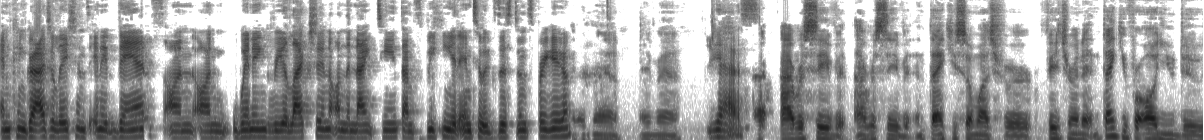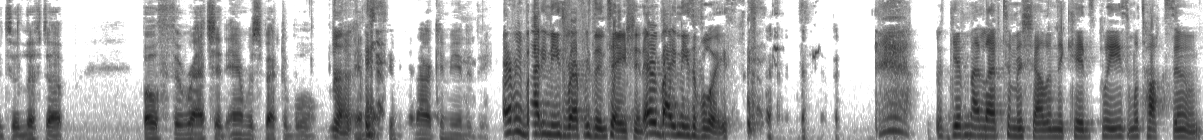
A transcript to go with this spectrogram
and congratulations in advance on on winning reelection on the nineteenth. I'm speaking it into existence for you. Amen. Amen. Yes. I, I receive it. I receive it, and thank you so much for featuring it, and thank you for all you do to lift up both the ratchet and respectable Look, in, our, in our community. Everybody needs representation. Everybody needs a voice. Give my love to Michelle and the kids, please, and we'll talk soon.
